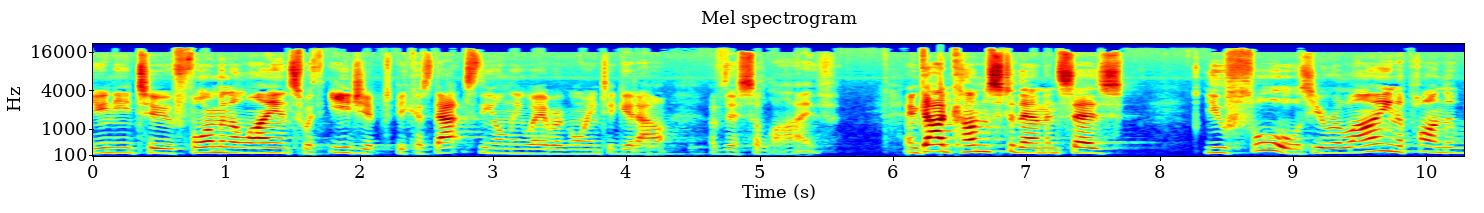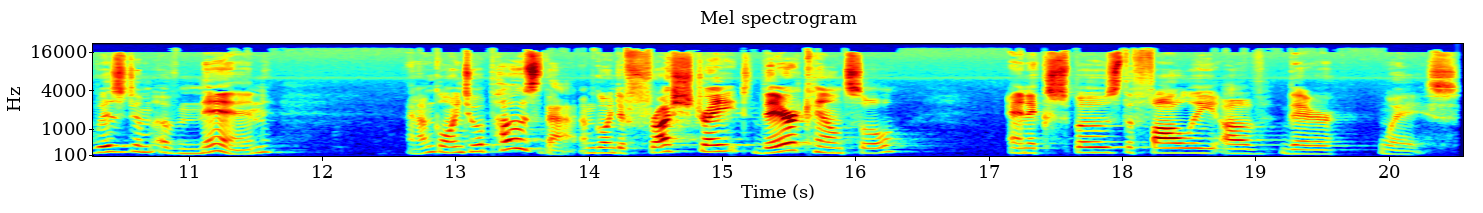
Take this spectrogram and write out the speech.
You need to form an alliance with Egypt because that's the only way we're going to get out of this alive. And God comes to them and says, You fools, you're relying upon the wisdom of men, and I'm going to oppose that. I'm going to frustrate their counsel and expose the folly of their ways.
